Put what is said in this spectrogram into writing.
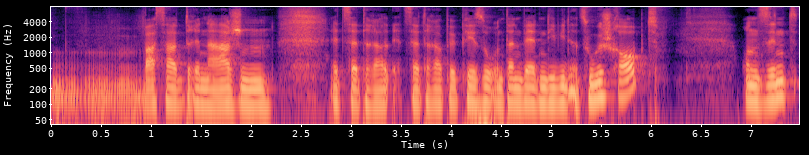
Wasserdrainagen etc. etc. pp. so und dann werden die wieder zugeschraubt und sind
